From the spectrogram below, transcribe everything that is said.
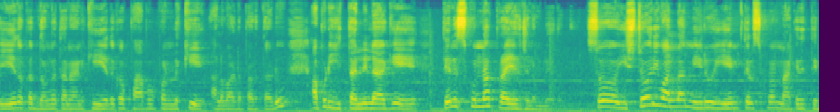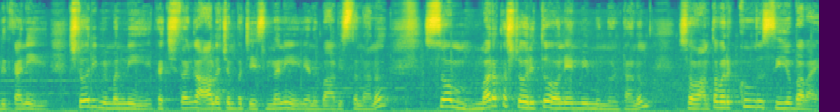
ఏదొక దొంగతనానికి ఏదొక పాప పనులకి అలవాటు పడతాడు. అప్పుడు ఈ తల్లిలాగే తెలుసుకున్న ప్రయోజనం లేదు. సో ఈ స్టోరీ వల్ల మీరు ఏం తెలుసుకున్నారో నాకైతే తెలియదు కానీ స్టోరీ మిమ్మల్ని ఖచ్చితంగా ఆలోచింప చేసిందని నేను భావిస్తున్నాను. సో మరొక స్టోరీతో నేను మీ ముందు ఉంటాను సో అంతవరకు సీ యూ బాయ్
